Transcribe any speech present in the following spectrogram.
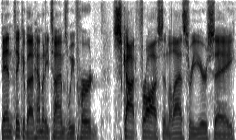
Ben, think about how many times we've heard Scott Frost in the last three years say,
